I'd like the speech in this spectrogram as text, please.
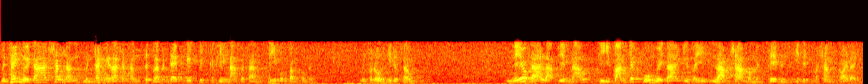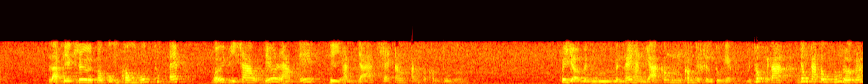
Mình thấy người ta sân hận mình trách người ta sân hận tức là mình đem cái cái, cái phiền não của ta mình để quan tâm của mình. Mình có đổi gì được đâu nếu đã là phiền não thì bản chất của người ta như vậy làm sao mà mình phê bình chỉ trích mà sao mình nói đây? Là thiền sư tôi cũng không muốn thúc ép bởi vì sao? Nếu làm thế thì hành giả sẽ căng thẳng và không tu được bây giờ mình mình thấy hành giả không không thực sự tu niệm mình thúc người ta, chúng ta tu cũng được nữa.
